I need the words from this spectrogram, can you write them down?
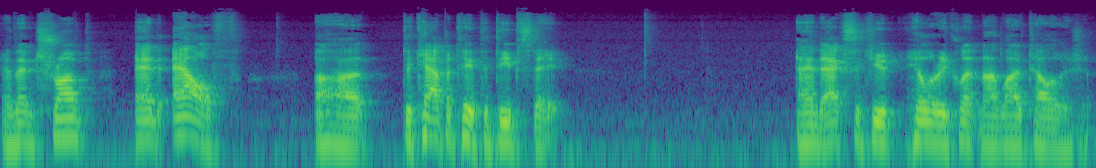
And then Trump and Alf uh, decapitate the deep state and execute Hillary Clinton on live television.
